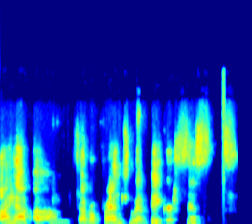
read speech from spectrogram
I have um, several friends who have Baker cysts.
